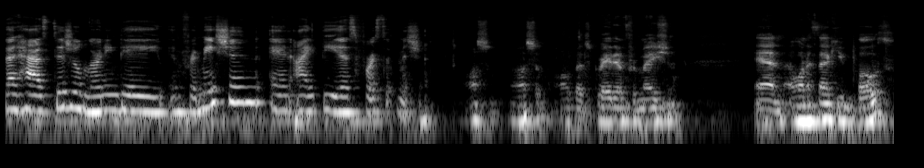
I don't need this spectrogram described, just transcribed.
that has Digital Learning Day information and ideas for submission. Awesome, awesome. All that's great information. And I want to thank you both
